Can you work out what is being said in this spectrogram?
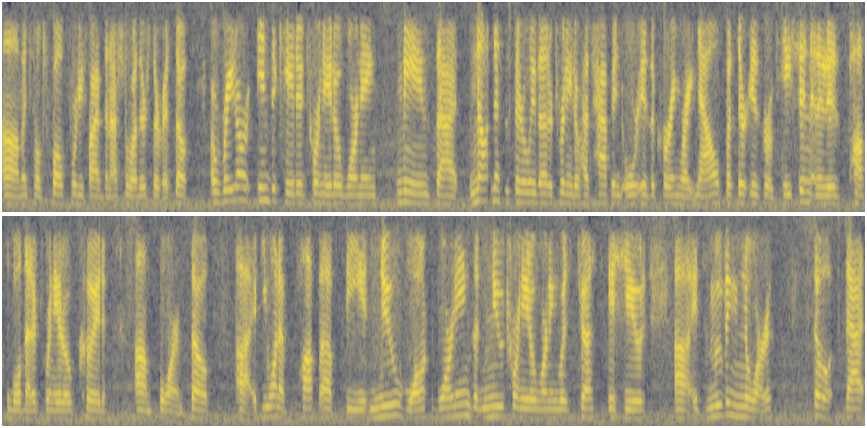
um, until 12:45, the National Weather Service. So a radar indicated tornado warning means that not necessarily that a tornado has happened or is occurring right now, but there is rotation and it is possible that a tornado could um, form. So uh, if you want to pop up the new wa- warnings, a new tornado warning was just issued. Uh, it's moving north. So that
